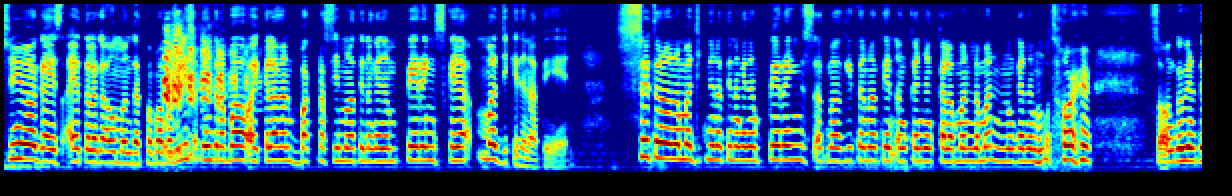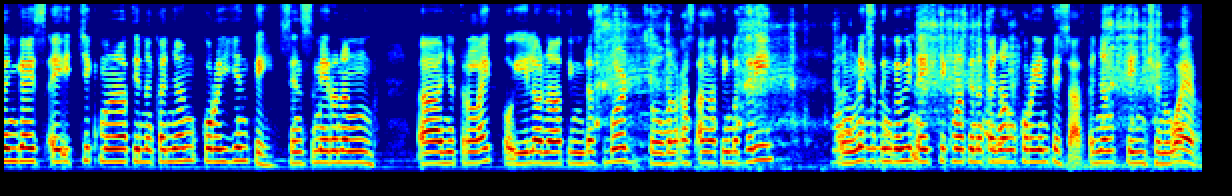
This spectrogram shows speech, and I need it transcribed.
So yun nga guys, ayaw talaga ang mandar. Papabilis ating trabaho ay kailangan baklasin natin ang kanyang pairings kaya magic na natin. So ito na na magic na natin ang kanyang pairings at makikita natin ang kanyang kalaman-laman ng kanyang motor. So ang gawin natin guys ay i-check muna natin ang kanyang kuryente since meron ng ah, neutral light o ilaw na ating dashboard. So malakas ang ating battery. Ang next natin gawin ay check muna natin ang kanyang kuryente sa at kanyang tension wire.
